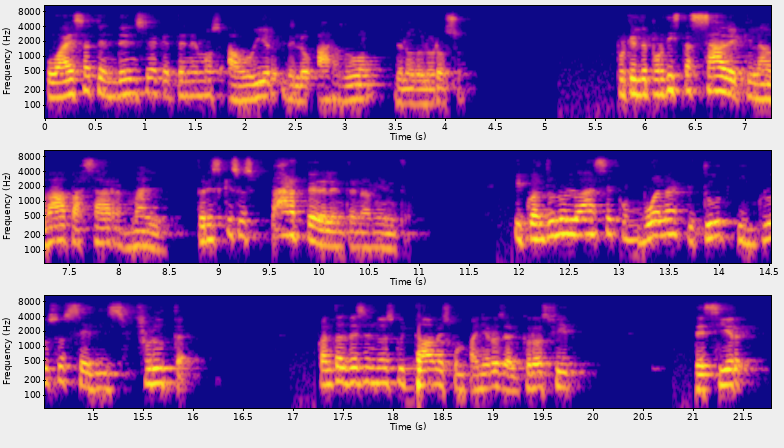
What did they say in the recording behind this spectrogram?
o a esa tendencia que tenemos a huir de lo arduo, de lo doloroso. Porque el deportista sabe que la va a pasar mal, pero es que eso es parte del entrenamiento. Y cuando uno lo hace con buena actitud, incluso se disfruta. ¿Cuántas veces no he escuchado a mis compañeros del CrossFit decir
